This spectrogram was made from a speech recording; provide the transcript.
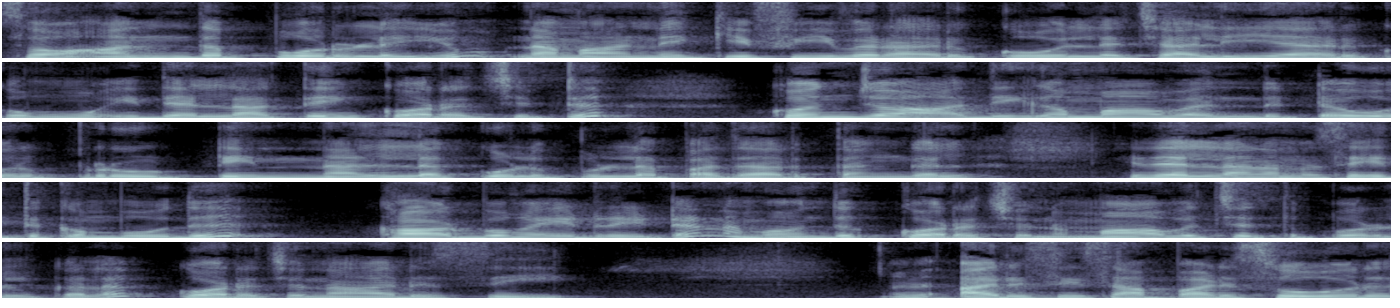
ஸோ அந்த பொருளையும் நம்ம அன்னைக்கு ஃபீவராக இருக்கோ இல்லை சளியாக இருக்கோமோ இது எல்லாத்தையும் குறைச்சிட்டு கொஞ்சம் அதிகமாக வந்துட்டு ஒரு ப்ரோட்டீன் நல்ல கொழுப்புள்ள பதார்த்தங்கள் இதெல்லாம் நம்ம சேர்த்துக்கும் போது கார்போஹைட்ரேட்டை நம்ம வந்து குறைச்சணும் மாவுச்சத்து பொருட்களை குறைச்சணும் அரிசி அரிசி சாப்பாடு சோறு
